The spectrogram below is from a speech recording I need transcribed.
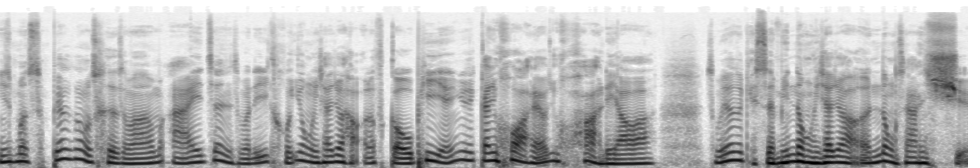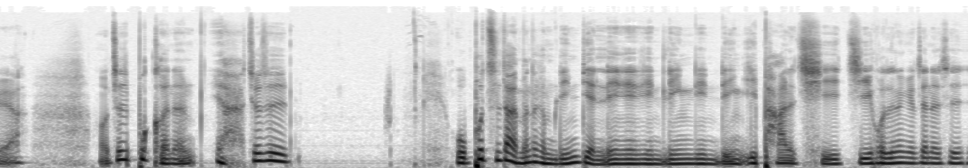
你什么不要跟我扯什么癌症什么的，一口用一下就好了，狗屁！因为该去化疗就化疗啊，什么要是给神明弄一下就好了，弄上血啊？哦，这是不可能呀！就是我不知道有没有那个零点零零零零零零一趴的奇迹，或者那个真的是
